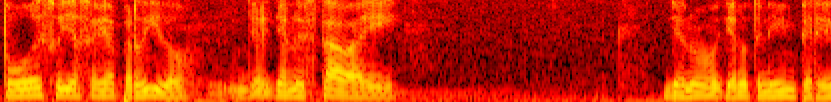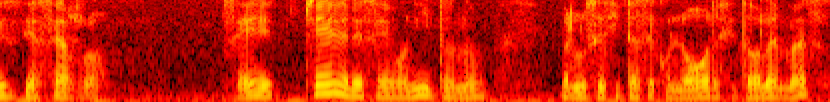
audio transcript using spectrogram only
todo eso ya se había perdido, ya, ya no estaba ahí ya no, ya no tenía interés de hacerlo. Sé chévere, sé bonito, ¿no? Ver lucecitas de colores y todo lo demás.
